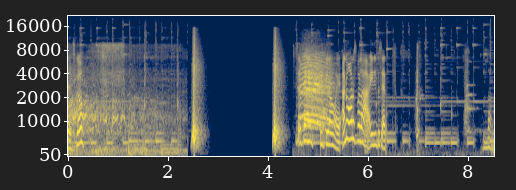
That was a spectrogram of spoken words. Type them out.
Let's go. Sir, pwede picture lang eh. Anong oras pala? Ay, dito, sir. Lang.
